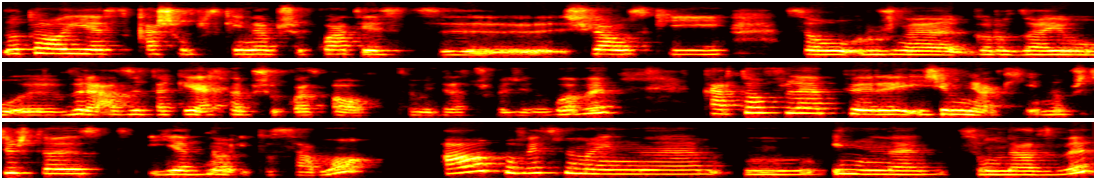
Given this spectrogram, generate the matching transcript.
no to jest kaszubski na przykład, jest y, śląski, są różnego rodzaju y, wyrazy, takie jak na przykład, o, co mi teraz przychodzi do głowy, kartofle pyry i ziemniaki. No przecież to jest jedno i to samo, a powiedzmy ma inne, mm, inne są nazwy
